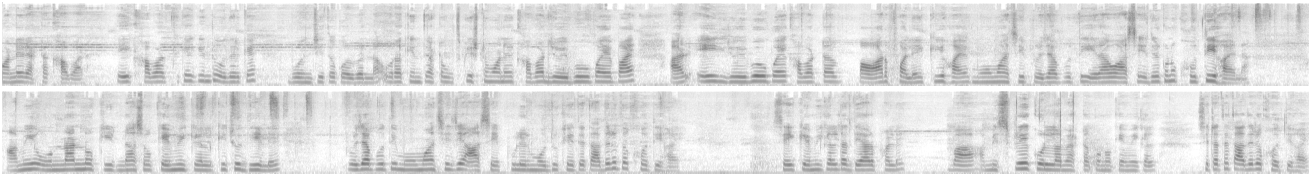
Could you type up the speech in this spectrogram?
মানের একটা খাবার। এই খাবার থেকে কিন্তু ওদেরকে বঞ্চিত করবেন না। ওরা কিন্তু একটা উৎকৃষ্ট মানের খাবার, জৈব উপায়ে পায়। আর এই জৈব উপায়ে খাবারটা পাওয়ার ফলে কি হয়, মৌমাছি, প্রজাপতি এরাও আসে, এদের কোনো ক্ষতি হয় না। আমি অন্যান্য কীটনাশক, কেমিক্যাল কিছু দিলে প্রজাপতি, মৌমাছি যে আসে, ফুলের মধু খেতে, তাদেরও তো ক্ষতি হয়। সেই কেমিক্যালটা দেওয়ার ফলে বা আমি স্প্রে করলাম একটা কোনো কেমিক্যাল, সেটাতে তাদেরও ক্ষতি হয়।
